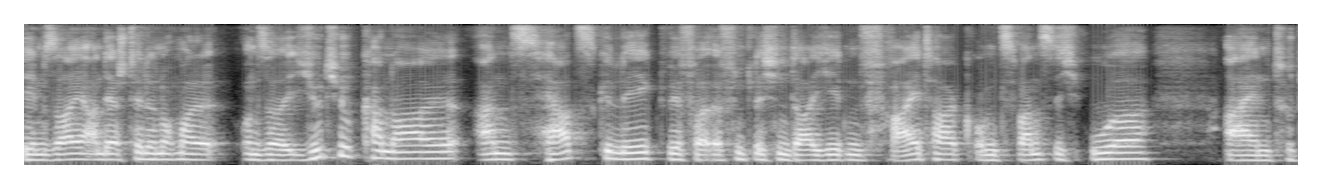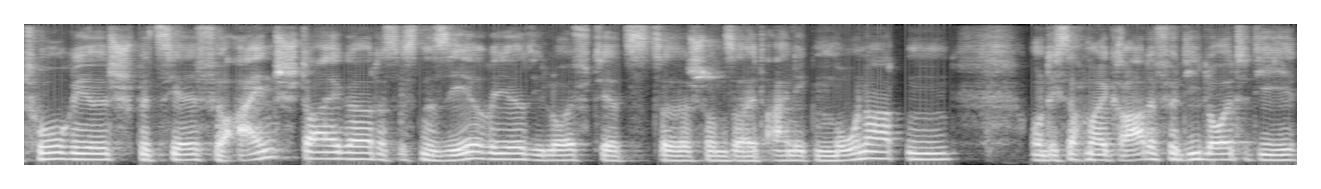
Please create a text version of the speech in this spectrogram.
dem sei an der Stelle nochmal unser YouTube-Kanal ans Herz gelegt. Wir veröffentlichen da jeden Freitag um 20 Uhr ein Tutorial speziell für Einsteiger. Das ist eine Serie, die läuft jetzt äh, schon seit einigen Monaten. Und ich sag mal, gerade für die Leute, die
